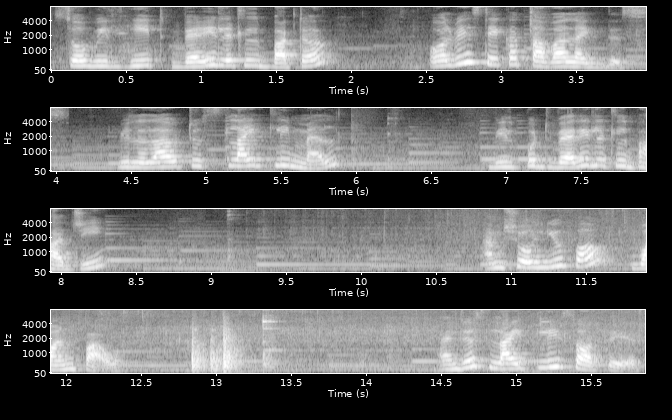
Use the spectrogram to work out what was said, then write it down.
So we'll heat very little butter. Always take a tawa like this. We'll allow it to slightly melt. We'll put very little bhaji. I'm showing you for one pav. And just lightly saute it.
